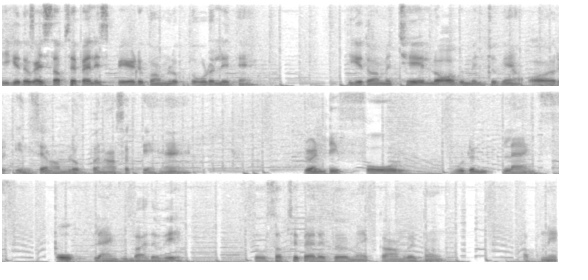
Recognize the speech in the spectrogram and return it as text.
ठीक है तो गाइस सबसे पहले इस पेड़ को हम लोग तोड़ लेते हैं। ठीक है तो हमें छः लॉग मिल चुके हैं और इनसे हम लोग बना सकते हैं twenty four wooden planks oak plank by the way तो सबसे पहले तो मैं एक काम करता हूँ अपने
